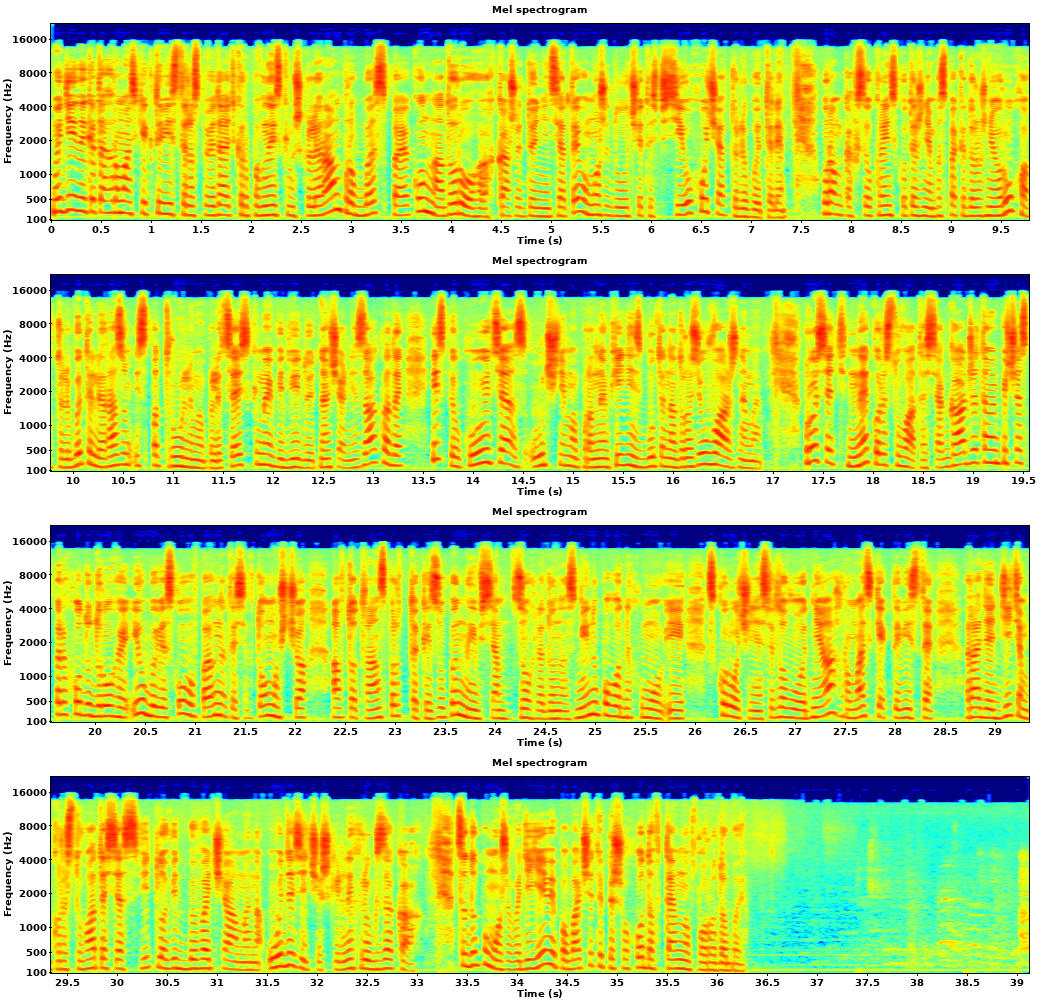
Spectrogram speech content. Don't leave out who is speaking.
Speaker 1: Медійники та громадські активісти розповідають кропивницьким школярам про безпеку на дорогах. кажуть, до ініціативи можуть долучитись всі охочі автолюбителі. У рамках всеукраїнського тижня безпеки дорожнього руху автолюбителі разом із патрульними поліцейськими відвідують навчальні заклади і спілкуються з учнями про необхідність бути на дорозі уважними. Просять не користуватися гаджетами під час переходу дороги і обов'язково впевнитися в тому, що автотранспорт таки зупинився. З огляду на зміну погодних умов і скорочення світлового дня громадські активісти радять дітям користуватися світловідбивачами на одязі чи шкільних рюкзаках. Це допоможе водієві побачити пішохода в темну пору доби.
